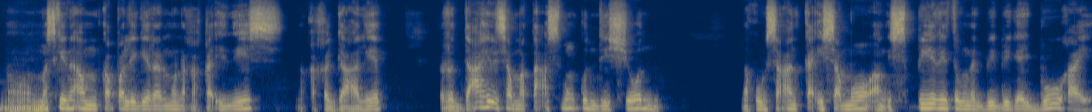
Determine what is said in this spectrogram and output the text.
No, maski na ang kapaligiran mo nakakainis, nakakagalit, pero dahil sa mataas mong kondisyon na kung saan kaisa mo ang espiritong nagbibigay buhay,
